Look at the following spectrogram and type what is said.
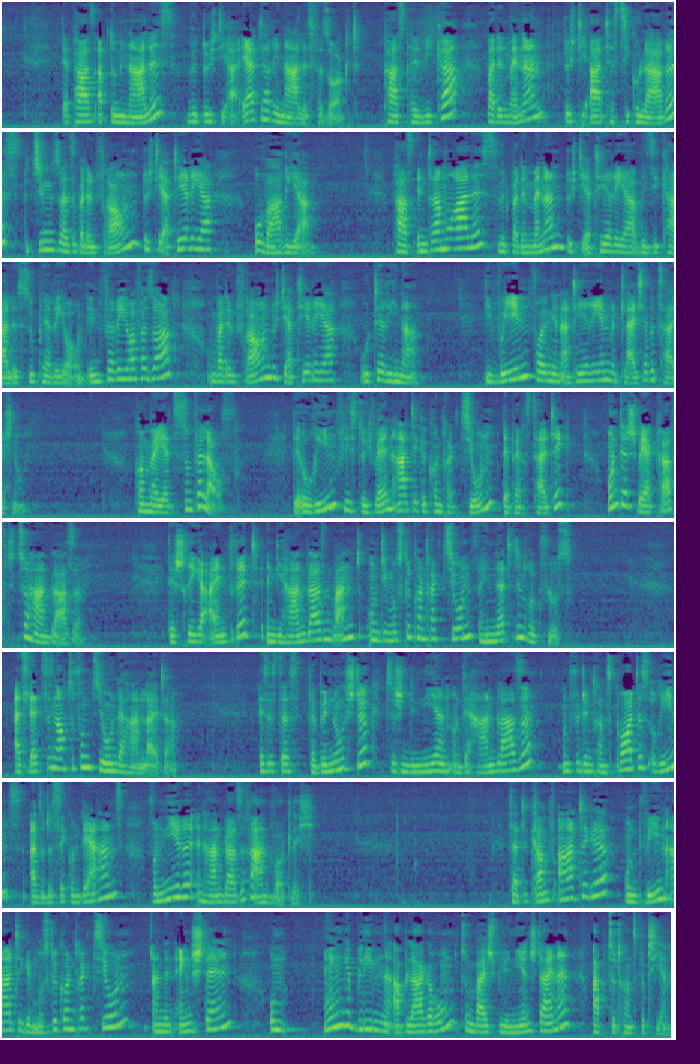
Der Pars abdominalis wird durch die Aorta renalis versorgt. Pars pelvica bei den Männern durch die A testicularis bzw. bei den Frauen durch die Arteria ovaria. Pars intramoralis wird bei den Männern durch die Arteria vesicalis superior und inferior versorgt und bei den Frauen durch die Arteria uterina. Die Venen folgen den Arterien mit gleicher Bezeichnung. Kommen wir jetzt zum Verlauf. Der Urin fließt durch wellenartige Kontraktion der Peristaltik und der Schwerkraft zur Harnblase. Der schräge Eintritt in die Harnblasenwand und die Muskelkontraktion verhindert den Rückfluss. Als letztes noch zur Funktion der Harnleiter. Es ist das Verbindungsstück zwischen den Nieren und der Harnblase und für den Transport des Urins, also des Sekundärharns, von Niere in Harnblase verantwortlich. Es hat krampfartige und wehenartige Muskelkontraktionen an den Engstellen, um hängengebliebene Ablagerungen, zum Beispiel Nierensteine, abzutransportieren.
